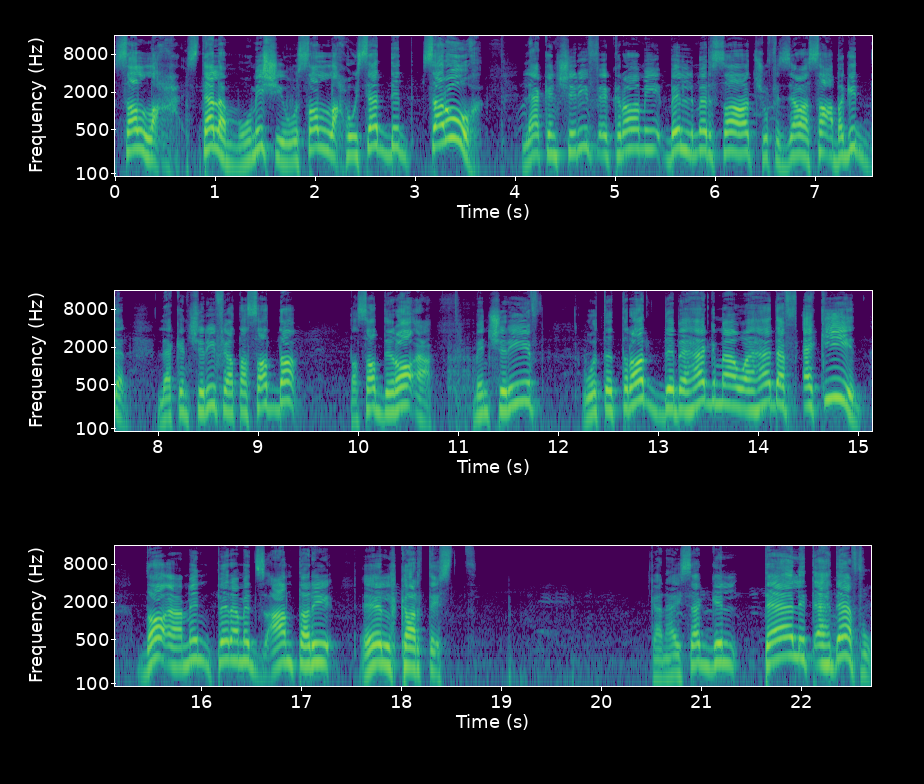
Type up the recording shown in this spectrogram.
صلح استلم ومشي وصلح وسدد صاروخ. لكن شريف إكرامي بالمرصاد شوف الزاوية صعبة جدا. لكن شريف يتصدى. تصدي رائع من شريف وتترد بهجمة وهدف أكيد ضائع من بيراميدز عن طريق الكارتيست. كان هيسجل ثالث أهدافه.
